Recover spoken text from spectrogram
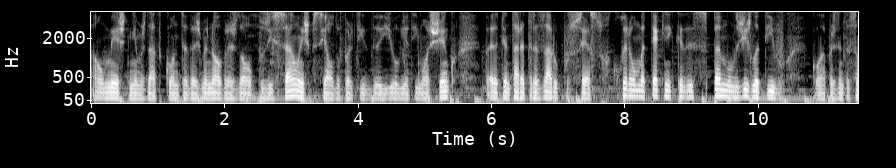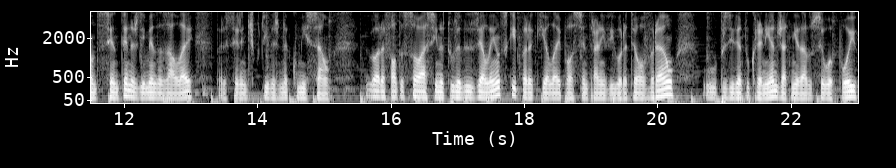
Há um mês tínhamos dado conta das manobras da oposição, em especial do partido de Yulia Timoshenko, para tentar atrasar o processo. Recorreram a uma técnica de spam legislativo, com a apresentação de centenas de emendas à lei para serem discutidas na Comissão. Agora falta só a assinatura de Zelensky para que a lei possa entrar em vigor até ao verão. O presidente ucraniano já tinha dado o seu apoio,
